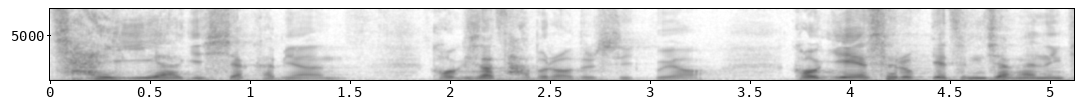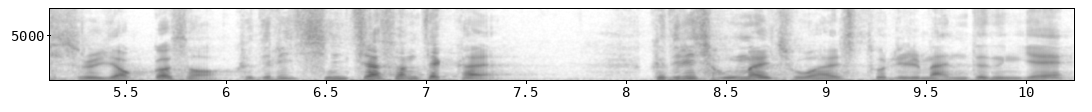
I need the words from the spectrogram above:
잘 이해하기 시작하면 거기서 답을 얻을 수 있고요. 거기에 새롭게 등장하는 기술을 엮어서 그들이 진짜 선택할 그들이 정말 좋아할 스토리를 만드는 게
